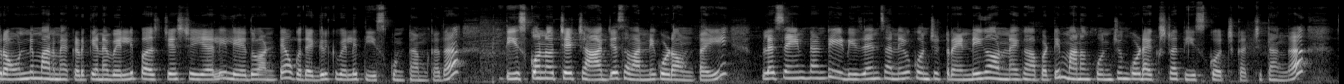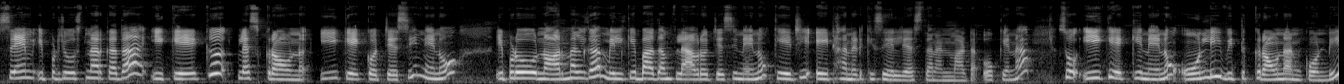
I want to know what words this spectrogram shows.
క్రౌన్ని మనం ఎక్కడికైనా వెళ్ళి పర్చేస్ చేయాలి లేదు అంటే ఒక దగ్గరికి వెళ్ళి తీసుకుంటాం కదా. తీసుకొని వచ్చే ఛార్జెస్ అవన్నీ కూడా ఉంటాయి. ప్లస్ ఏంటంటే ఈ డిజైన్స్ అనేవి కొంచెం ట్రెండీగా ఉన్నాయి కాబట్టి మనం కొంచెం కూడా ఎక్స్ట్రా తీసుకోవచ్చు ఖచ్చితంగా. సేమ్ ఇప్పుడు చూస్తున్నారు కదా ఈ కేక్ ప్లస్ క్రౌన్. ఈ కేక్ వచ్చేసి నేను ఇప్పుడు నార్మల్గా మిల్కీ బాదం ఫ్లేవర్ వచ్చేసి నేను కేజీ ఎయిట్ హండ్రెడ్కి సేల్ చేస్తానన్నమాట. ఓకేనా? సో ఈ కేక్కి నేను ఓన్లీ విత్ క్రౌన్ అనుకోండి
